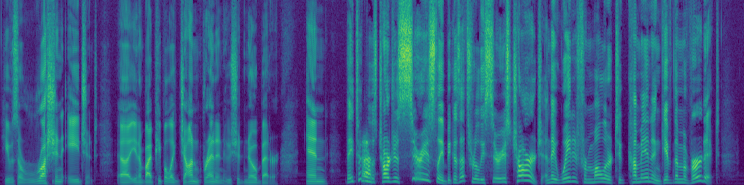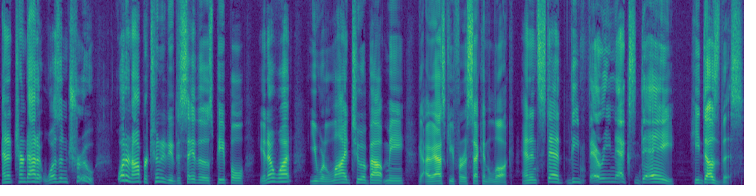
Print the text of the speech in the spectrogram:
He was a Russian agent, uh, you know, by people like John Brennan, who should know better. And they took those charges seriously because that's a really serious charge. And they waited for Mueller to come in and give them a verdict. And it turned out it wasn't true. What an opportunity to say to those people, you know what? You were lied to about me. I ask you for a second look. And instead, the very next day, he does this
